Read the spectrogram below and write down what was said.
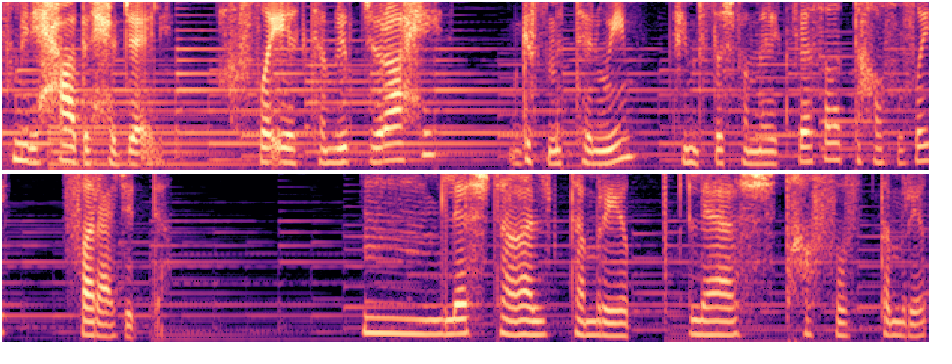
اسمي رحاب الحجالي أخصائية تمريض جراحي بقسم التنويم في مستشفى الملك فيصل التخصصي فرع جدة. ليش اشتغلت تمريض؟ ليش تخصصت تمريض؟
